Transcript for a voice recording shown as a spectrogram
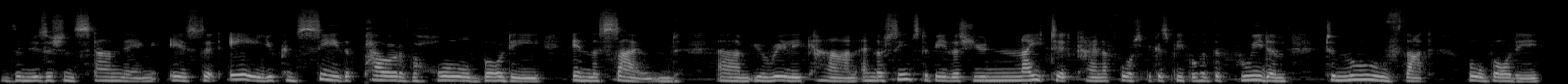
the musician standing is that A, you can see the power of the whole body in the sound. Um, you really can. And there seems to be this united kind of force because people have the freedom to move that whole body.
